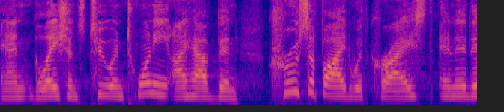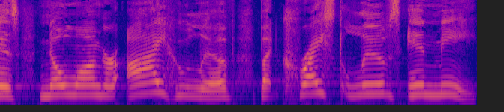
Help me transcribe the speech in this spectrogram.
and Galatians 2 and 20, I have been crucified with Christ, and it is no longer I who live, but Christ lives in me.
